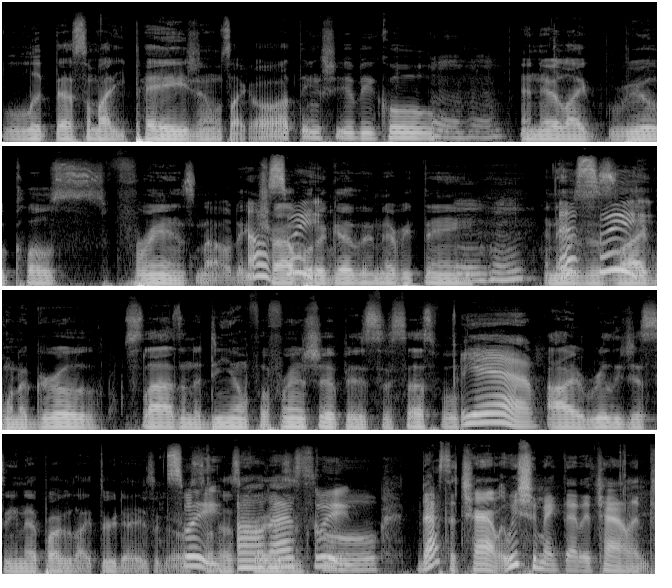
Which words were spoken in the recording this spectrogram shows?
looked at somebody's page and was like, "Oh, I think she'd be cool," Mm-hmm. and they're like real close friends now. They Oh, travel sweet. together and everything. Mm-hmm. And That's it's just like when a girl slides in the DM for friendship is successful. yeah. I really just seen that probably like three days ago. Sweet. So that's Oh, crazy. that's Sweet. cool. That's a challenge. We should make that a challenge.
